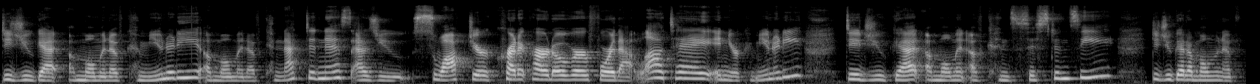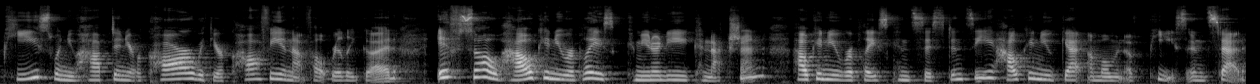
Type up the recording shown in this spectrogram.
Did you get a moment of community, a moment of connectedness as you swapped your credit card over for that latte in your community? Did you get a moment of consistency? Did you get a moment of peace when you hopped in your car with your coffee and that felt really good? If so, how can you replace community connection? How can you replace consistency? How can you get a moment of peace instead?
